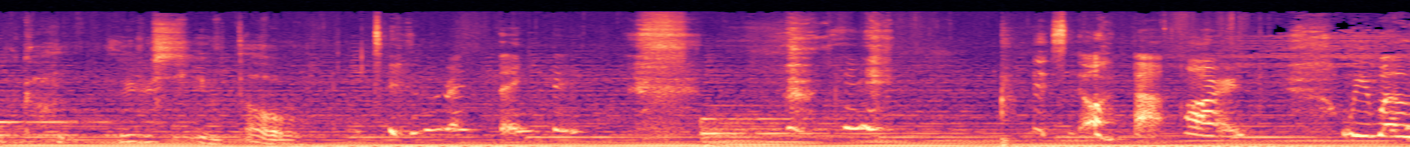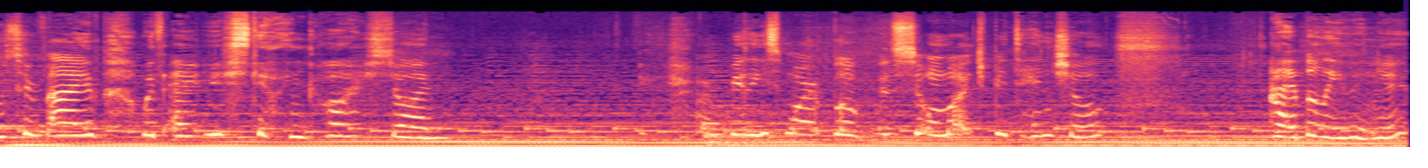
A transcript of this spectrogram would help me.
I can't lose you, though. do the right thing. It's not that hard. We will survive without you stealing cars, John. You're a really smart bloke with so much potential. I believe in you.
